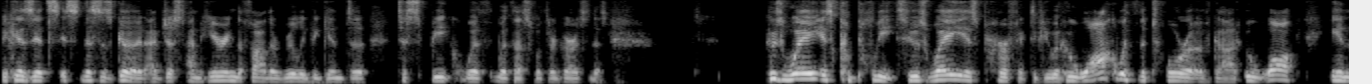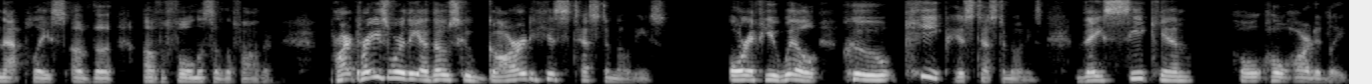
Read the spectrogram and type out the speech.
because it's it's this is good. I've just i'm hearing the father really begin to to speak with with us with regards to this. Whose way is complete whose way is perfect if you will who walk with the torah of god who walk in that place of the of the fullness of the father. Praiseworthy are those who guard his testimonies or if you will who keep his testimonies. They seek him whole, wholeheartedly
